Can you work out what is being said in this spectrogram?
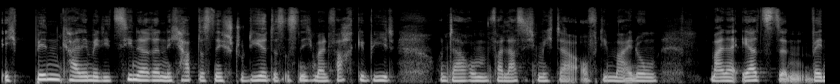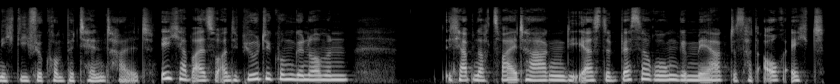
ich bin keine Medizinerin, ich habe das nicht studiert, das ist nicht mein Fachgebiet und darum verlasse ich mich da auf die Meinung meiner Ärztin, wenn ich die für kompetent halt. Ich habe also Antibiotikum genommen. Ich habe nach zwei Tagen die erste Besserung gemerkt. Das hat auch echt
